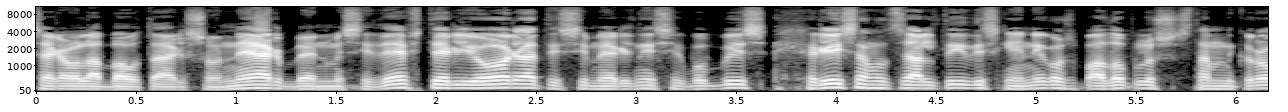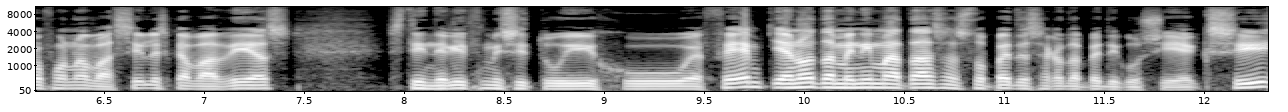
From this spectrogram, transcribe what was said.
All About Aris on Air. Μπαίνουμε στη δεύτερη ώρα της σημερινής εκπομπής. Χρήσανθο Τσαλτίδη και Νίκος Παδόπουλος στα μικρόφωνα, Βασίλης Καβαδίας στην ρύθμιση του ήχου FM. Και ενώ τα μηνύματά σας στο 54526,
